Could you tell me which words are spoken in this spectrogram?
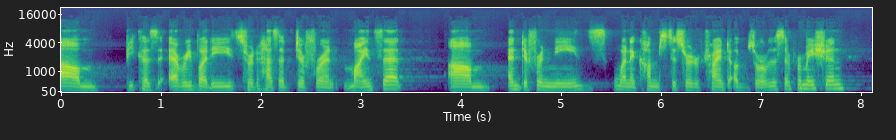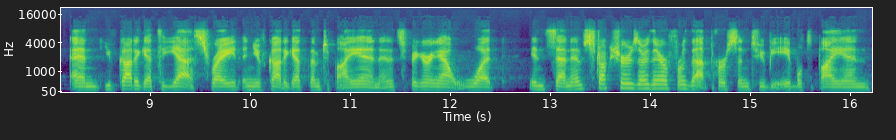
um, because everybody sort of has a different mindset um, and different needs when it comes to sort of trying to absorb this information. And you've got to get to yes right? And you've got to get them to buy in. And it's figuring out what incentive structures are there for that person to be able to buy in.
